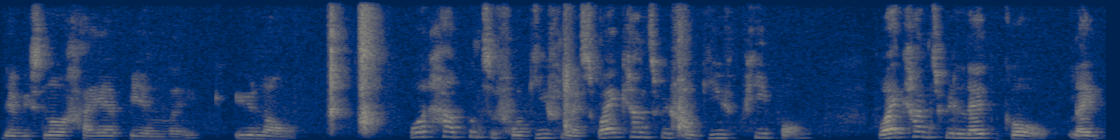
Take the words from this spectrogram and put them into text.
there is no higher being? Like, you know, what happened to forgiveness? Why can't we forgive people? Why can't we let go? Like,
